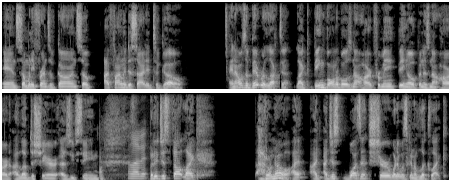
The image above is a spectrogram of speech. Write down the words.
and so many friends have gone. So I finally decided to go, and I was a bit reluctant. Like being vulnerable is not hard for me. Being open is not hard. I love to share, as you've seen. I love it. But it just felt like I don't know. I I, I just wasn't sure what it was going to look like.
